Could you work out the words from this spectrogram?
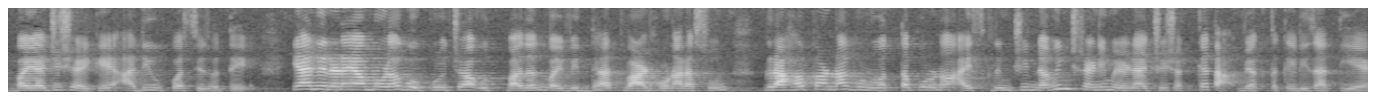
बयाजी शेळके आदी उपस्थित होते. या निर्णयामुळे गोकुळच्या उत्पादन वैविध्यात वाढ होणार असून ग्राहकांना गुणवत्तापूर्ण आईस्क्रीमची नवीन श्रेणी मिळण्याची शक्यता व्यक्त केली जाते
